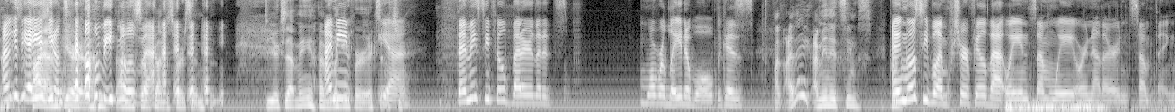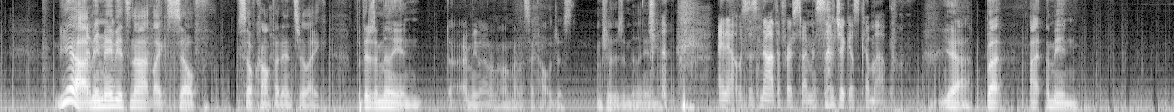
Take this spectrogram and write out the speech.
I guess, I guess you don't Garrett. tell I'm- people I'm a that. self-conscious person. Do you accept me? I'm I looking mean, for yeah, that makes me feel better that it's more relatable because I, I think. I mean, it seems. I mean, most people I'm sure feel that way in some way or another in something. Yeah, I, mean, mean- maybe it's not like self self confidence or like, but there's a million. I mean, I don't know. I'm not a psychologist. I'm sure there's a million. I know this is not the first time this subject has come up. yeah, but I, I mean,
